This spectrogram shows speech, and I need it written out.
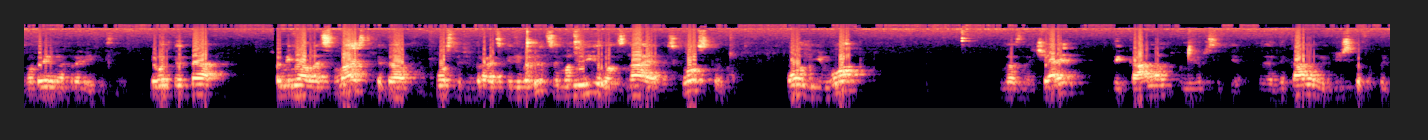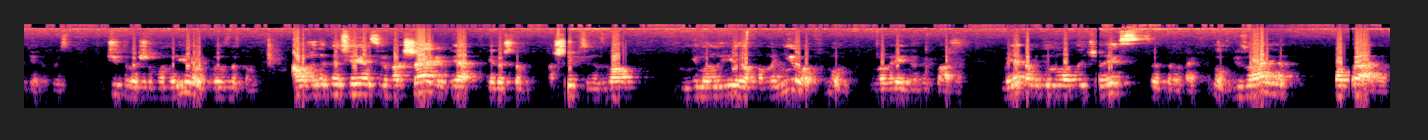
во время правительства. И вот когда поменялась власть, когда после февральской революции Мануилов, зная Московского, он его назначает деканом университета, деканом юридического факультета. То есть, учитывая, что Мануилов был знаком. А уже на конференции в Варшаве, я, я даже там ошибся, назвал не Мануилов, а Манилов, ну, во время доклада, меня там один молодой человек с этого так, ну, визуально поправил.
